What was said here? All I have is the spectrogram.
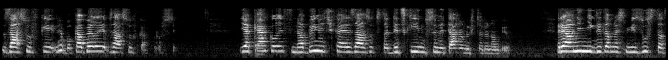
zásuvky nebo kabely v zásuvkách prostě. Jakákoliv nabíječka je zásuvka, tak vždycky ji musím vytáhnout, když to do nabiju. Reálně nikdy tam nesmí zůstat.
